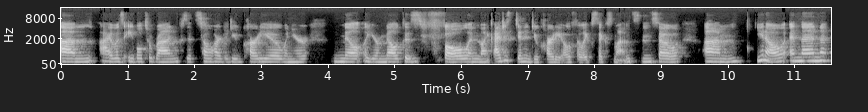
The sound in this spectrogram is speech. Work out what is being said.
um, I was able to run because it's so hard to do cardio when you're milk your milk is full and like i just didn't do cardio for like six months and so um you know and then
